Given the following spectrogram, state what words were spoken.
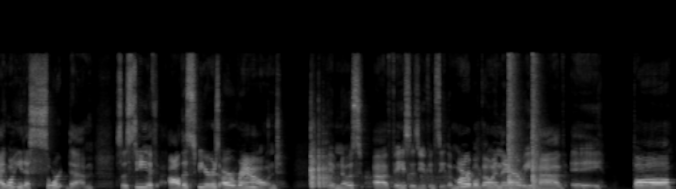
I want you to sort them. So see if all the spheres are round. They have no uh, faces. You can see the marble going there. We have a ball.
